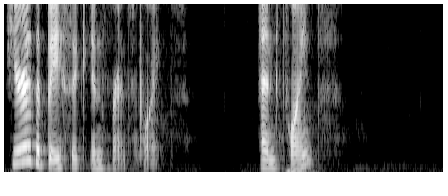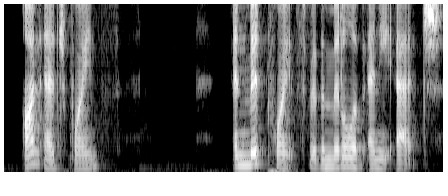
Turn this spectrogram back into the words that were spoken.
Here are the basic inference points. Endpoints, on-edge points, and midpoints for the middle of any edge.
